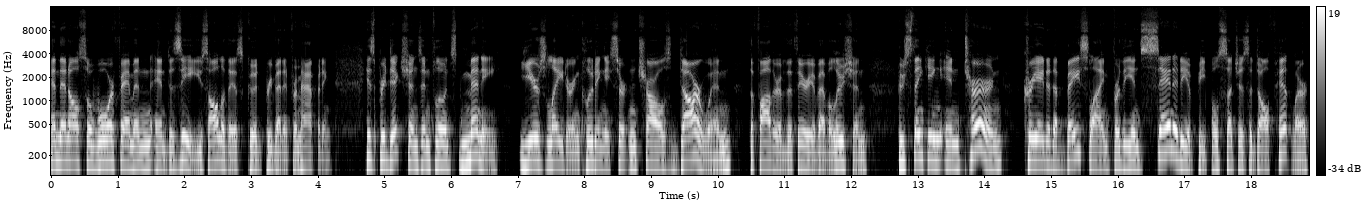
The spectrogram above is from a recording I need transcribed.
and then also war, famine, and disease. All of this could prevent it from happening. His predictions influenced many years later, including a certain Charles Darwin, the father of the theory of evolution, whose thinking in turn created a baseline for the insanity of people such as Adolf Hitler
